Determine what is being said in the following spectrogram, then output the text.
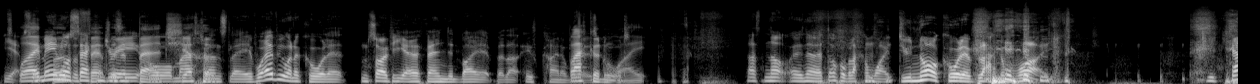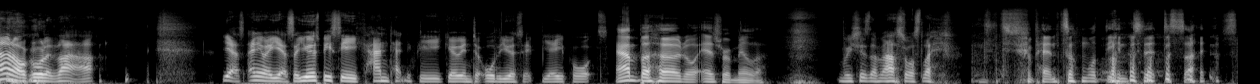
Yeah, why so main or Boba a secondary or master show. and slave, whatever you want to call it. I'm sorry if you get offended by it, but that is kind of what Black and white. That's not uh, no, it's not called black and white. Do not call it black and white. you cannot call it that. Yes. Anyway, yeah. So USB C can technically go into all the USB A ports, Amber Heard or Ezra Miller. which is a master or slave. Depends on what the internet decides.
